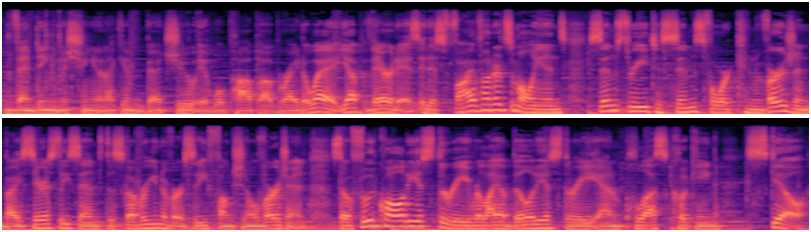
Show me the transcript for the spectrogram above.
vending machine, and I can bet you it will pop up right away. Yep, there it is. It is 500 simoleons, Sims 3 to Sims 4 conversion by Seriously Sims Discover University functional version. So food quality is 3, reliability is 3, and plus cooking skill.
